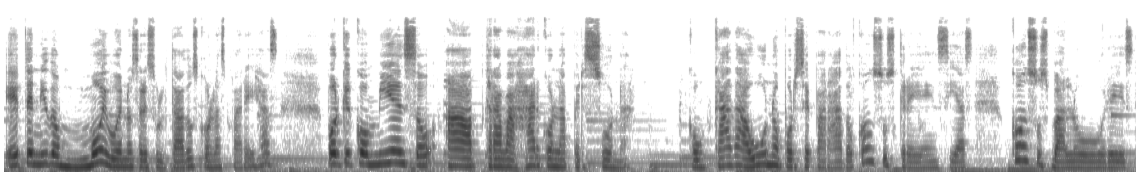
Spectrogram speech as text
he tenido muy buenos resultados con las parejas porque comienzo a trabajar con la persona con cada uno por separado, con sus creencias, con sus valores,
